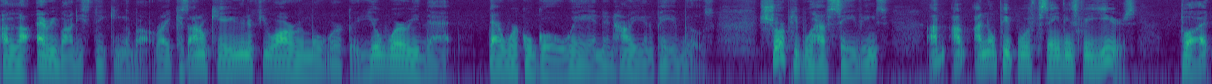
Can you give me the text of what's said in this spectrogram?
a lot everybody's thinking about, right? Because I don't care, even if you are a remote worker, you're worried that that work will go away, and then how are you going to pay your bills? Sure, people have savings. I, I, I know people with savings for years, but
